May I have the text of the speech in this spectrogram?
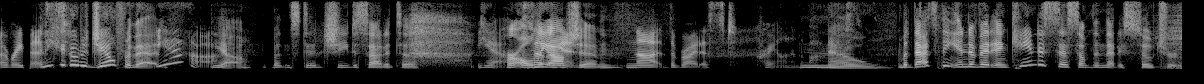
a rapist. and he could go to jail for that. Yeah. Yeah. But instead, she decided to. Yeah. Her So, only again, option. Not the brightest crayon in the No. But that's the end of it. And Candace says something that is so true.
